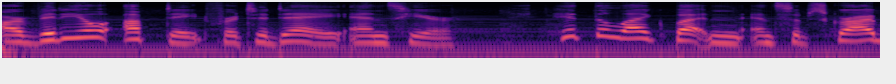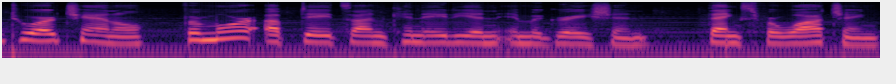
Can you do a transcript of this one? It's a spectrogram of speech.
Our video update for today ends here. Hit the like button and subscribe to our channel for more updates on Canadian immigration. Thanks for watching.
